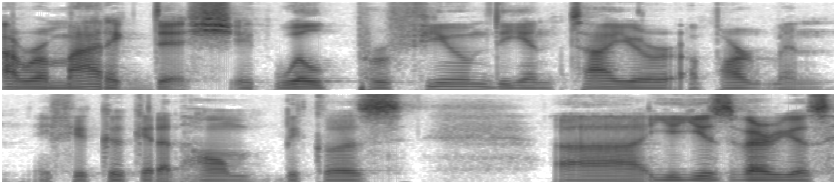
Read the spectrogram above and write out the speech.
aromatic dish. It will perfume the entire apartment if you cook it at home because uh, you use various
